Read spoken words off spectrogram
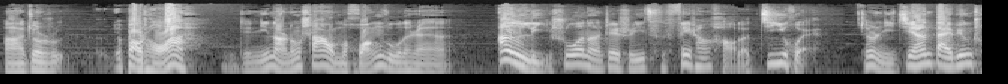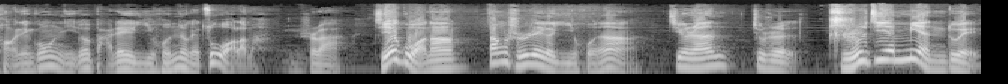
啊，就是要报仇啊。你哪能杀我们皇族的人？按理说呢，这是一次非常好的机会，就是你既然带兵闯进宫，你就把这个乙浑就给做了嘛，是吧？结果呢，当时这个乙浑啊，竟然就是直接面对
